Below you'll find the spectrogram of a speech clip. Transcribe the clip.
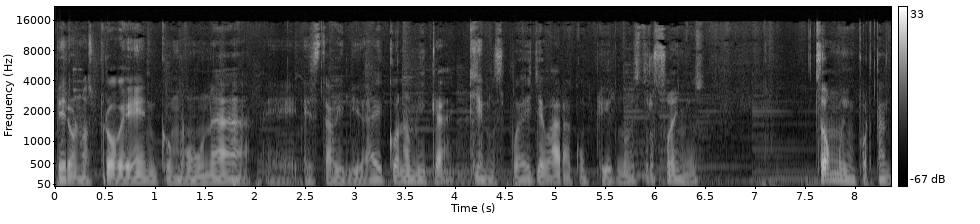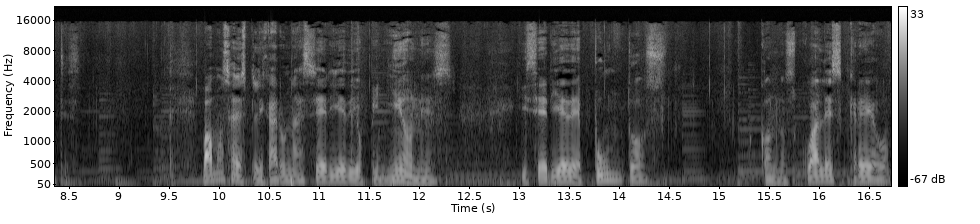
pero nos proveen como una eh, estabilidad económica que nos puede llevar a cumplir nuestros sueños, son muy importantes. Vamos a explicar una serie de opiniones y serie de puntos con los cuales creo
